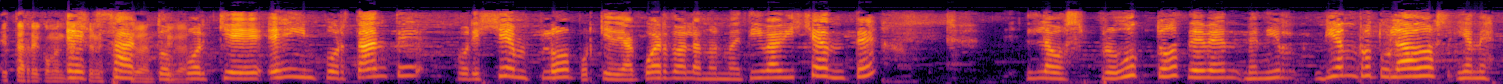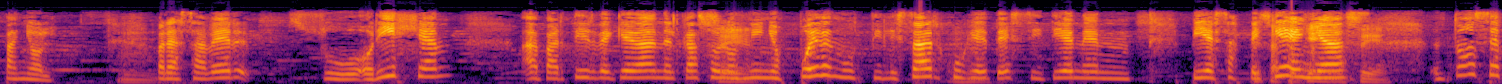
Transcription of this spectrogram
estas recomendaciones. Exacto, porque es importante, por ejemplo, porque de acuerdo a la normativa vigente, los productos deben venir bien rotulados y en español mm. para saber su origen, a partir de qué edad, en el caso de los niños, pueden utilizar juguetes si tienen piezas pequeñas. Entonces,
